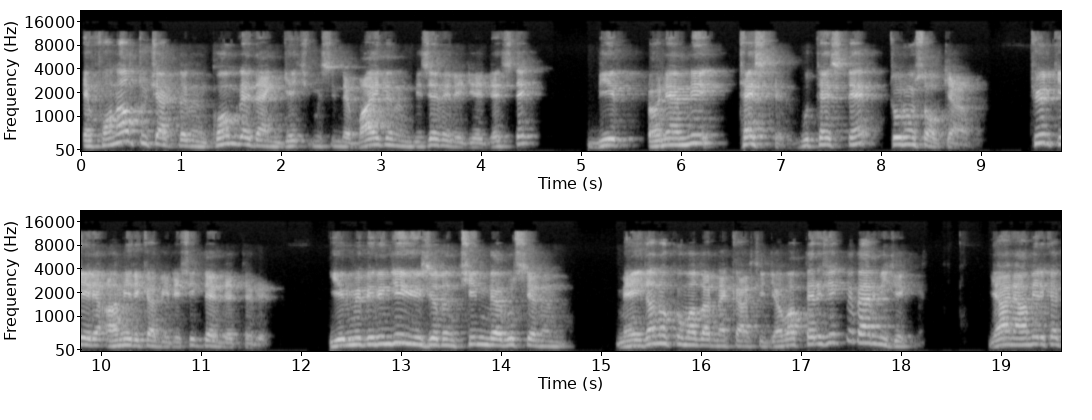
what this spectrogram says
F-16 uçaklarının kongreden geçmesinde Biden'ın bize vereceği destek bir önemli testtir. Bu testte turnusol kağıdı. Türkiye ile Amerika Birleşik Devletleri 21. yüzyılın Çin ve Rusya'nın meydan okumalarına karşı cevap verecek mi, vermeyecek mi? Yani Amerika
